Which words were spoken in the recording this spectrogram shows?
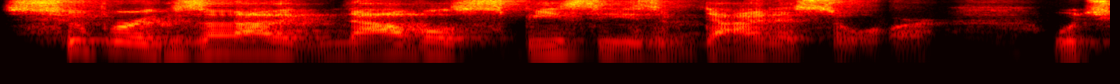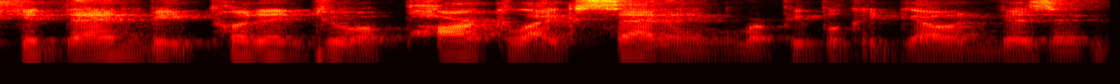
super exotic novel species of dinosaur, which could then be put into a park like setting where people could go and visit,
